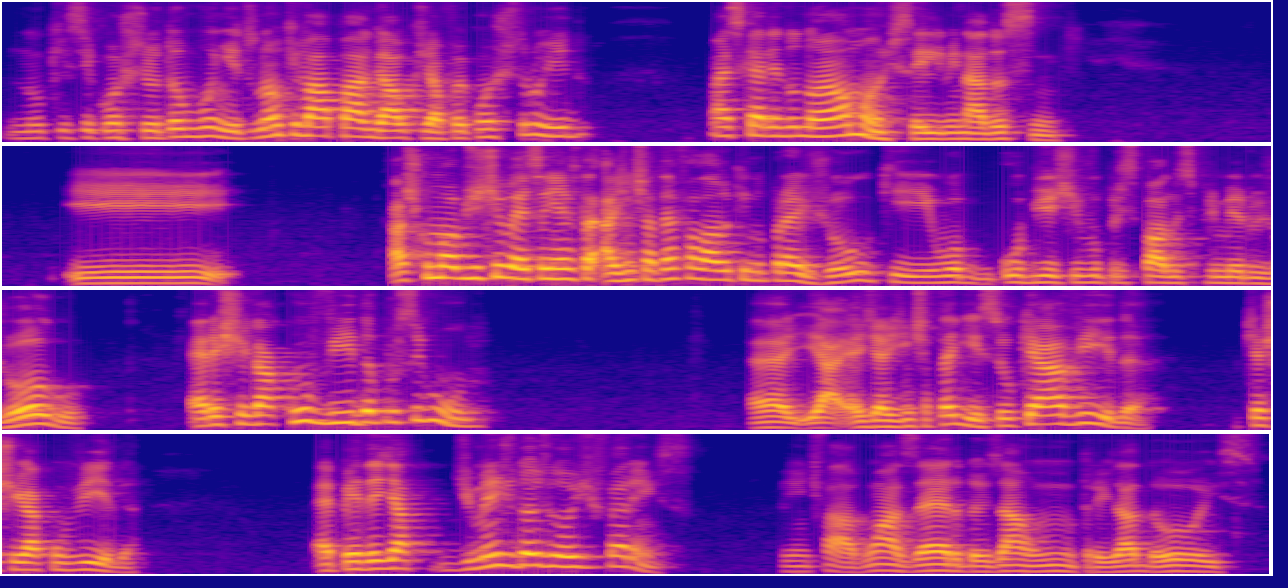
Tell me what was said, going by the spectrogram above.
no que se construiu tão bonito. Não que vá apagar o que já foi construído, mas querendo ou não é uma mancha ser eliminado assim. E acho que o meu objetivo é esse. A gente até falava aqui no pré-jogo que o objetivo principal nesse primeiro jogo era chegar com vida para o segundo. É, e, a, e, a, gente até disse: o que é a vida? O que é chegar com vida? É perder de, de menos de dois gols de diferença. A gente falava 1x0, 2x1, 3x2.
